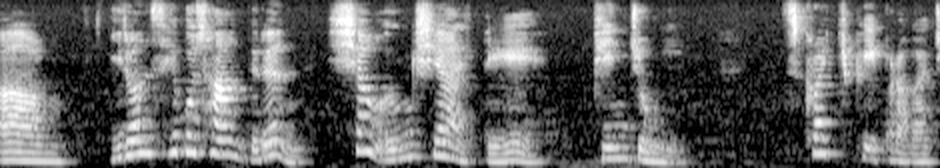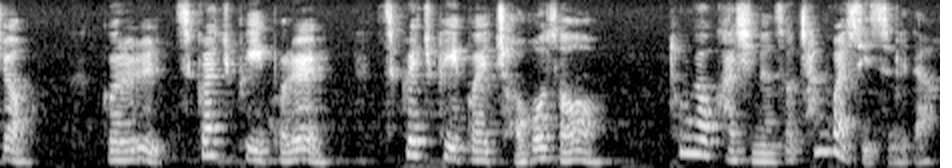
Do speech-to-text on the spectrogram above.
음, 이런 세부 사항들은 시험 응시할 때 빈 종이, 스크래치 페이퍼라고 하죠. 그거를 스크래치 페이퍼를 스크래치 페이퍼에 적어서 통역하시면서 참고할 수 있습니다.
